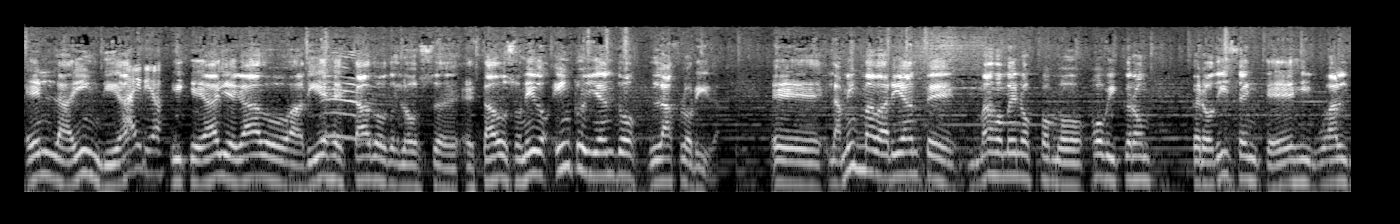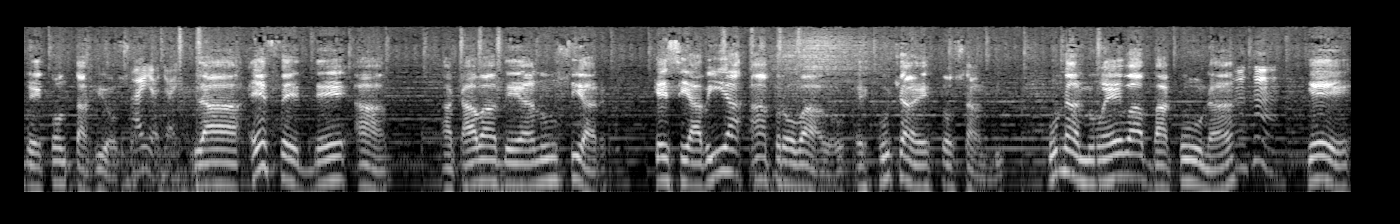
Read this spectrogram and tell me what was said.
en la India Ay, y que ha llegado a 10 estados de los eh, Estados Unidos, incluyendo la Florida. Eh, la misma variante, más o menos como Omicron, pero dicen que es igual de contagiosa. Ay, ay, ay. La FDA acaba de anunciar que se había aprobado, escucha esto Sandy, una nueva vacuna que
